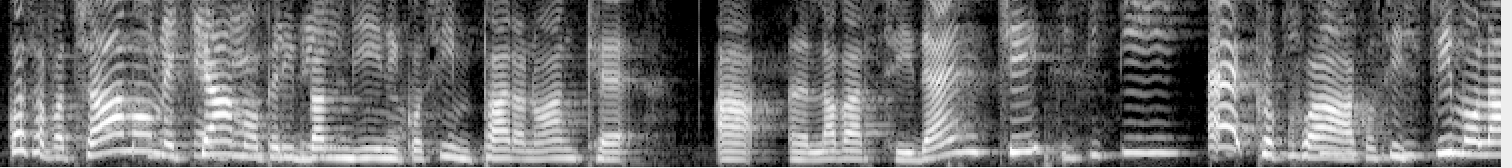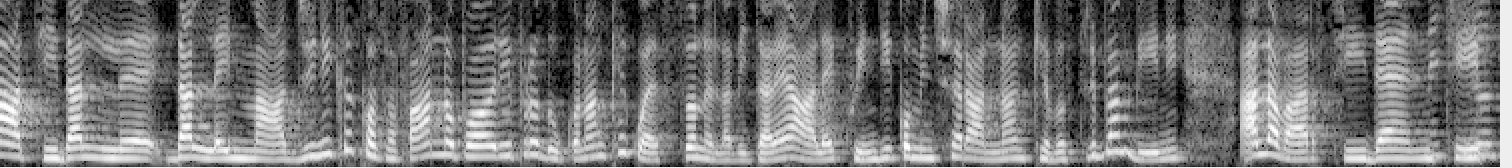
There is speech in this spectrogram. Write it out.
Cosa facciamo? Si Mettiamo per i bambini così imparano anche a eh, lavarsi i denti. Ti, ti, ti. Ecco qua, così stimolati dalle, dalle immagini, che cosa fanno? Poi riproducono anche questo nella vita reale, quindi cominceranno anche i vostri bambini a lavarsi i denti. Mettilo,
